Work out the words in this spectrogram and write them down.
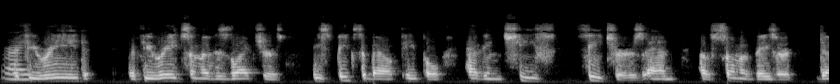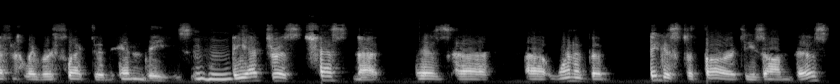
Right. If you read if you read some of his lectures, he speaks about people having chief features, and of some of these are definitely reflected in these. Mm-hmm. Beatrice Chestnut is uh, uh, one of the biggest authorities on this,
